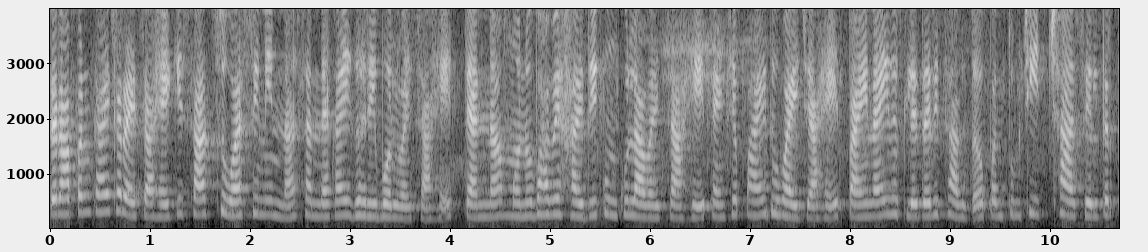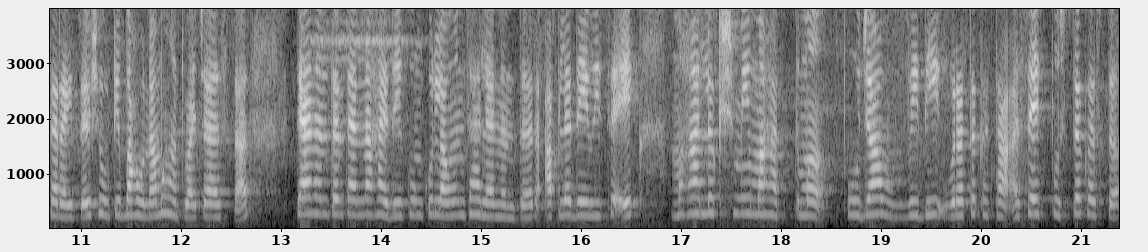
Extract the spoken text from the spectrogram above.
तर आपण काय करायचं आहे की सात सुवासिनींना संध्याकाळी घरी बोलवायचं आहे. त्यांना मनोभावे हळदी कुंकू लावायचं आहे. त्यांचे पाय धुवायचे आहेत. पाय नाही धुतले तरी चालतं पण तुमची इच्छा असेल तर करायचं. शेवटी भावना महत्त्वाच्या असतात. त्यानंतर त्यांना हळदी कुंकू लावून झाल्यानंतर आपल्या देवीचं एक महालक्ष्मी महात्म पूजा विधी व्रतकथा असं एक पुस्तक असतं.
